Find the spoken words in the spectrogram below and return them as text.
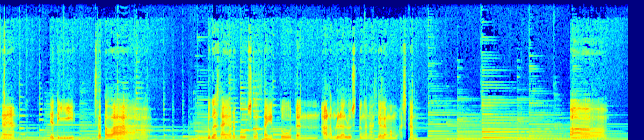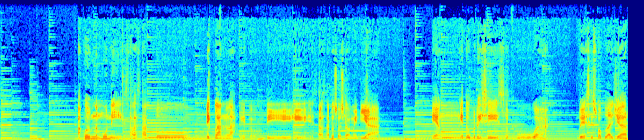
Nah jadi setelah tugas akhirku selesai itu dan alhamdulillah lulus dengan hasil yang memuaskan aku nemu nih salah satu iklan lah gitu di salah satu sosial media yang itu berisi sebuah beasiswa belajar.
